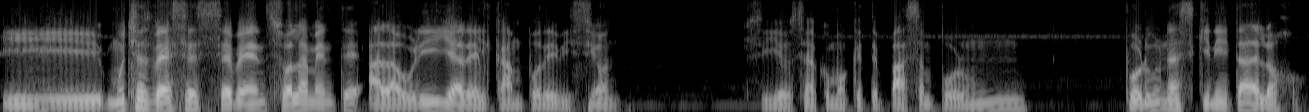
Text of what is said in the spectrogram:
Y muchas veces se ven solamente a la orilla del campo de visión. Sí, o sea, como que te pasan por un por una esquinita del ojo.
